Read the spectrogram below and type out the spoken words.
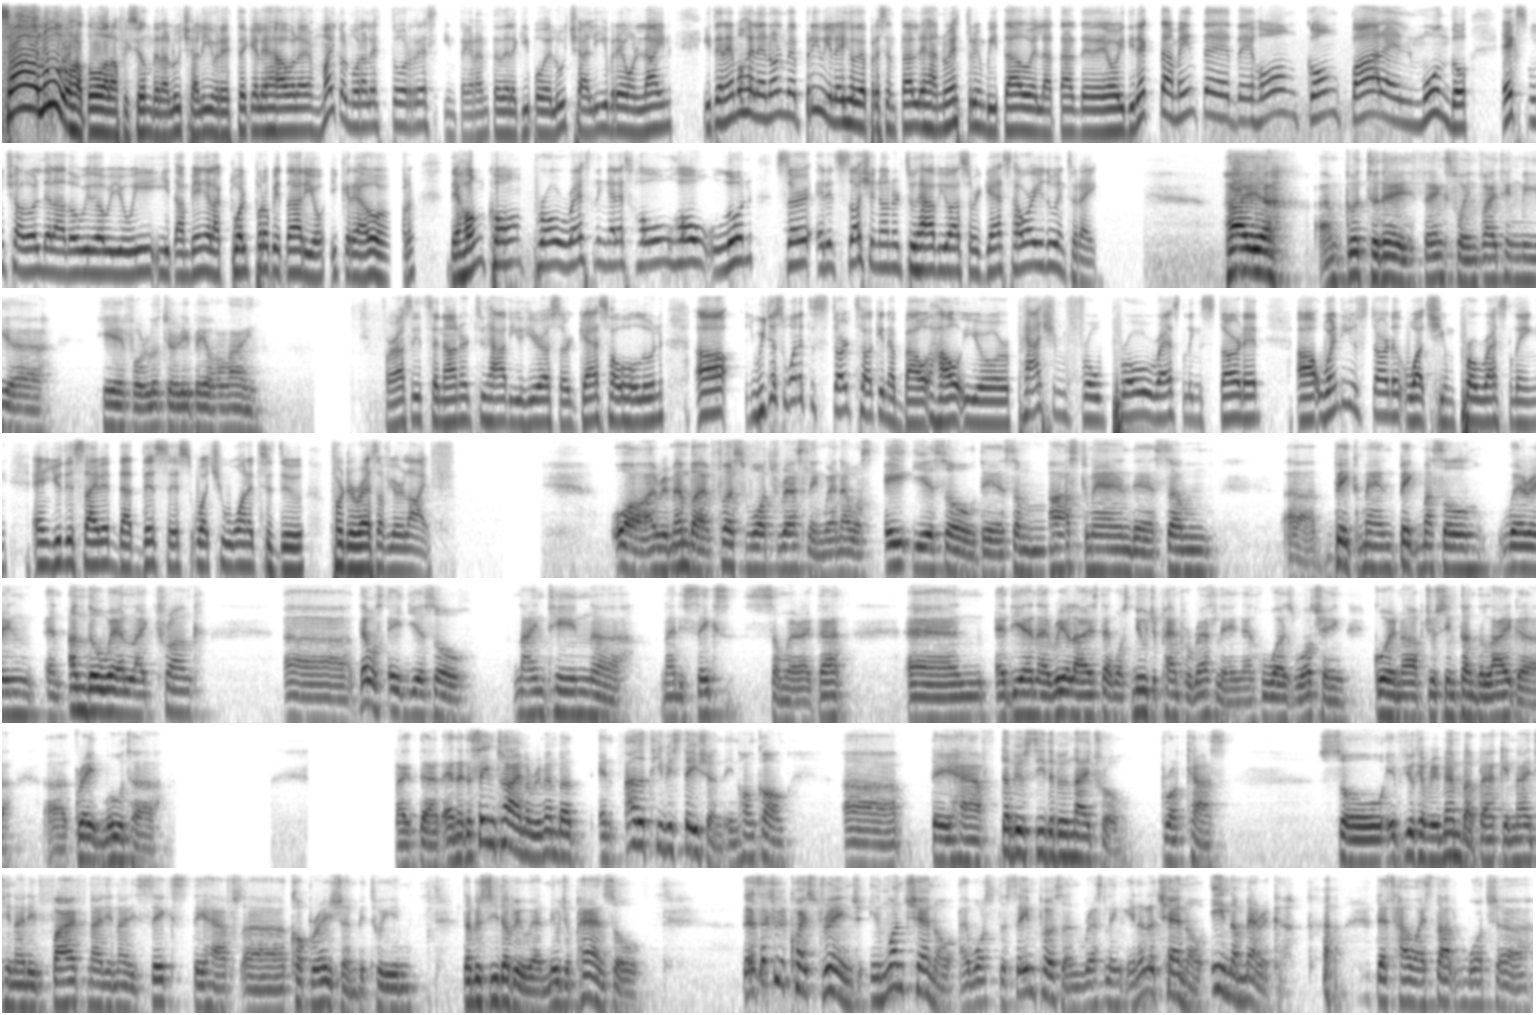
Saludos a toda la afición de la lucha libre. Este que les habla es Michael Morales Torres, integrante del equipo de lucha libre online. Y tenemos el enorme privilegio de presentarles a nuestro invitado en la tarde de hoy, directamente desde Hong Kong para el mundo, ex luchador de la WWE y también el actual propietario y creador de Hong Kong Pro Wrestling. Él es Ho Ho Lun. Sir, it is such an honor to have you as our guest. How are you doing today? Hi, uh, I'm good today. Thanks for inviting me uh, here for Lucha Libre Online. For us, it's an honor to have you here as our guest, Ho Holun. Uh, we just wanted to start talking about how your passion for pro wrestling started. Uh, when did you started watching pro wrestling and you decided that this is what you wanted to do for the rest of your life? Well, I remember I first watched wrestling when I was eight years old. There's some masked man, there's some uh, big man, big muscle, wearing an underwear like trunk. Uh, that was eight years old, 1996, uh, somewhere like that. And at the end, I realized that was New Japan Pro Wrestling, and who I was watching growing up, Jushin Thunder Liger, uh, Great Muta, like that. And at the same time, I remember an other TV station in Hong Kong, uh, they have WCW Nitro broadcast. So if you can remember, back in 1995, 1996, they have a cooperation between WCW and New Japan. So that's actually quite strange. In one channel, I was the same person wrestling in another channel in America. that's how I start watch uh,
